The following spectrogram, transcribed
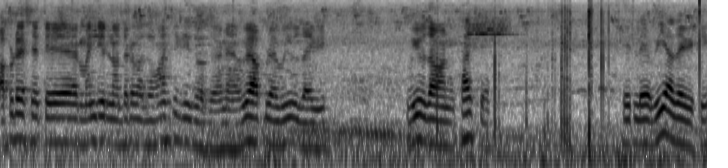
આપણે છે તે મંદિરનો દરવાજો વાંચી દીધો છે અને હવે આપણે વ્યૂઝ આવી. વ્યૂઝ આવવાનું થશે એટલે વ્યાજ આવી છે.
